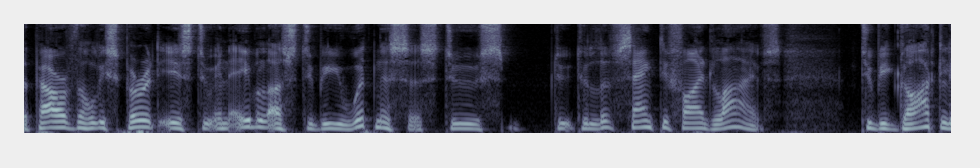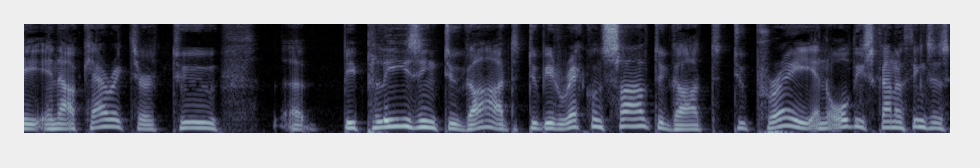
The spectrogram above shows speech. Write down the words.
The power of the Holy Spirit is to enable us to be witnesses, to to, to live sanctified lives to be godly in our character, to uh, be pleasing to God, to be reconciled to God, to pray, and all these kind of things is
